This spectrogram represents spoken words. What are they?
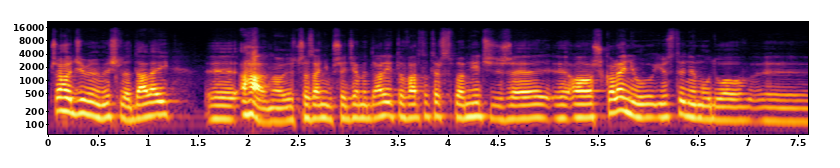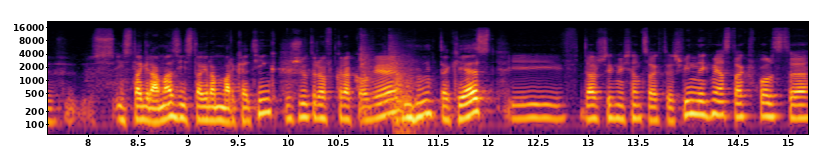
przechodzimy, myślę, dalej. Y, Aha, no jeszcze zanim przejdziemy dalej, to warto też wspomnieć, że y, o szkoleniu Justyny Mudło y, z Instagrama, z Instagram Marketing. Już jutro w Krakowie Mhm, tak jest. i w dalszych miesiącach też w innych miastach w Polsce.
